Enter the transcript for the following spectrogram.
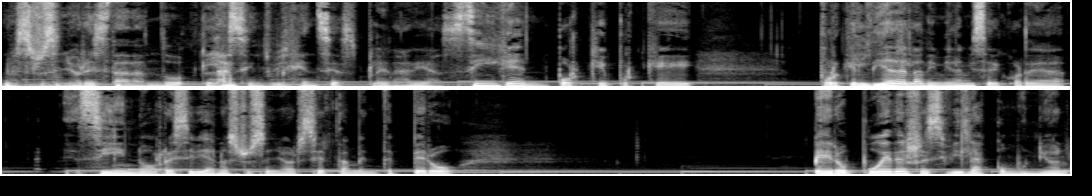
nuestro Señor está dando las indulgencias plenarias. Siguen. ¿Por qué? Porque, porque el día de la Divina Misericordia, sí, no recibía a nuestro Señor, ciertamente, pero, pero puedes recibir la comunión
